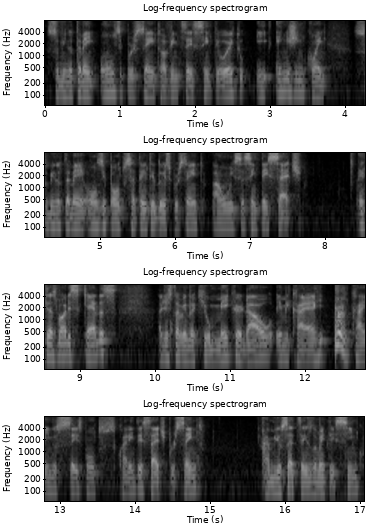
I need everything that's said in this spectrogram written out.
subindo também 11% a 26,68 e Engine Coin subindo também 11,72% a 1,67. Entre as maiores quedas, a gente está vendo aqui o MakerDAO MKR caindo 6,47% a 1.795.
